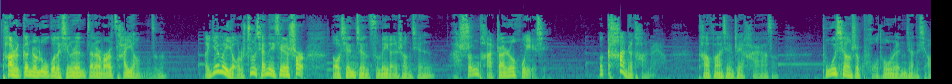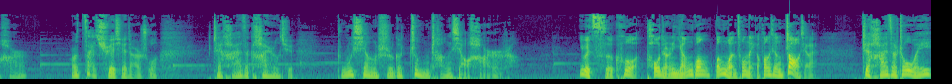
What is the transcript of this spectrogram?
他是跟着路过的行人在那玩踩影子呢。啊，因为有了之前那件事儿，老钱见此没敢上前啊，生怕沾人晦气。我看着看着呀，他发现这孩子不像是普通人家的小孩而再确切点说，这孩子看上去不像是个正常小孩啊。因为此刻头顶的阳光，甭管从哪个方向照下来，这孩子周围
